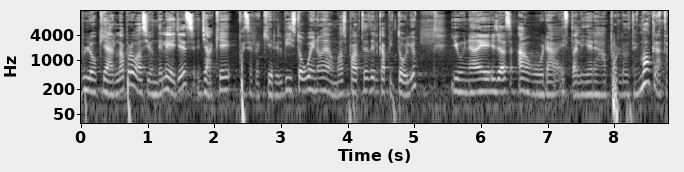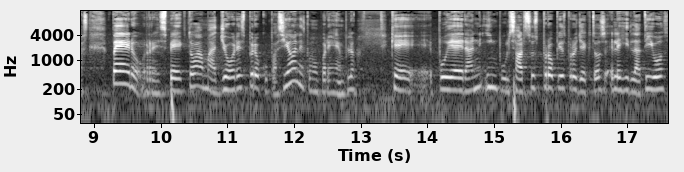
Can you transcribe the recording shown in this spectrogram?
bloquear la aprobación de leyes, ya que pues se requiere el visto bueno de ambas partes del Capitolio y una de ellas ahora está liderada por los demócratas. Pero respecto a mayores preocupaciones, como por ejemplo que pudieran impulsar sus propios proyectos legislativos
